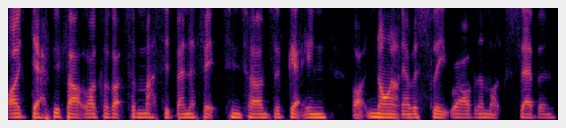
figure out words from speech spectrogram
I definitely felt like I got some massive benefits in terms of getting like nine hours sleep rather than like seven.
